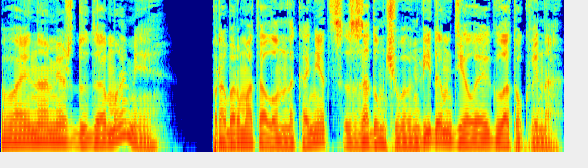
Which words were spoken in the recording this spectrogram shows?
«Война между домами?» — пробормотал он, наконец, с задумчивым видом, делая глоток вина.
